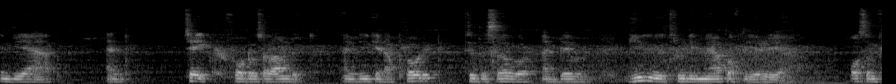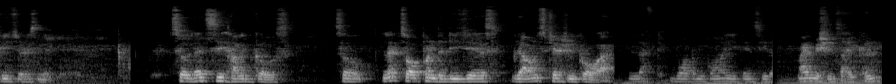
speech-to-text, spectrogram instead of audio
in the app and take photos around it and you can upload it to the server and they will give you a 3D map of the area. Awesome feature isn't it? So let's see how it goes. So let's open the DJI's Ground Station Pro app. Left bottom corner you can see the My Missions icon.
